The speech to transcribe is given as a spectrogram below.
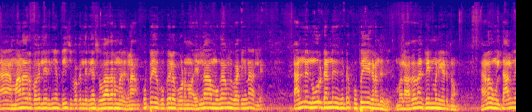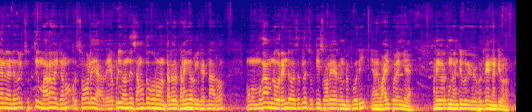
நான் மாநகர பக்கத்தில் இருக்கீங்க பீச் பக்கத்தில் இருக்கீங்க சுகாதாரமாக இருக்கலாம். குப்பையை குப்பையில் போடணும். எல்லா முகாமும் பார்த்தீங்கன்னா இல்லை. டன்னு நூறு டன்னு கிட்ட குப்பையே கிடந்தது. முதல்ல அதை தான் க்ளீன் பண்ணி எடுத்தோம். அதனால் உங்களுக்கு தாழ்மையால் வேண்டுகோள் சுற்றி மரம் வைக்கணும். ஒரு சோலையாக அதை எப்படி வந்து சமத்துவபுரம் தலைவர் கலைஞர்கள் கேட்டினாரோ உங்கள் முகாம் இன்னும் ஒரு ரெண்டு வருஷத்தில் சுற்றி சோலையாக இருக்குன்ற கூறி எனக்கு வாய்ப்பு இல்லைங்க அனைவருக்கும் நன்றி கூறி நன்றி வணக்கம்.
